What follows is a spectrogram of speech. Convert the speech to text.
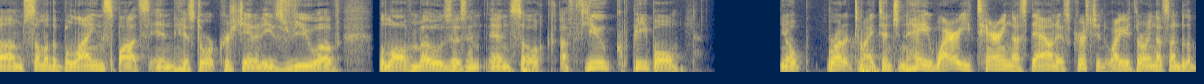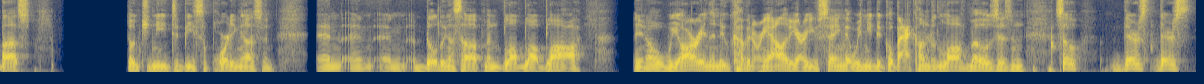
um, some of the blind spots in historic Christianity's view of the law of Moses. And, and so a few people, you know, brought it to my attention hey, why are you tearing us down as Christians? Why are you throwing us under the bus? Don't you need to be supporting us and, and, and, and building us up and blah, blah, blah? You know, we are in the new covenant reality. Are you saying that we need to go back under the law of Moses? And so there's there's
